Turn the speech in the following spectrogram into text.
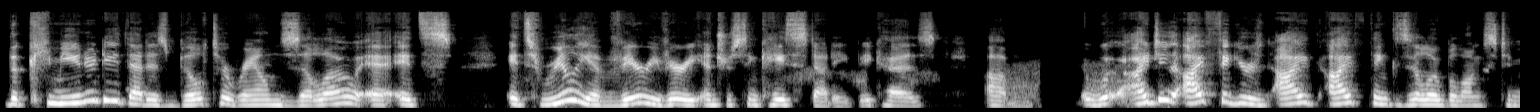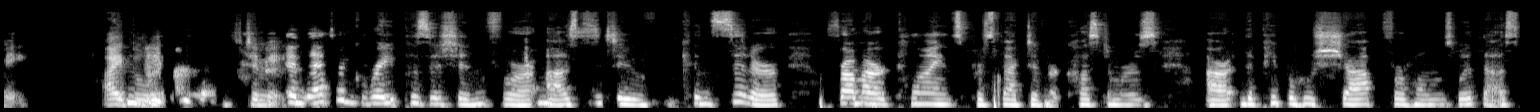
the community that is built around Zillow, it's it's really a very, very interesting case study because um, I just I figured I I think Zillow belongs to me. I mm-hmm. believe to me. And that's a great position for mm-hmm. us to consider from our clients' perspective, our customers, our the people who shop for homes with us.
